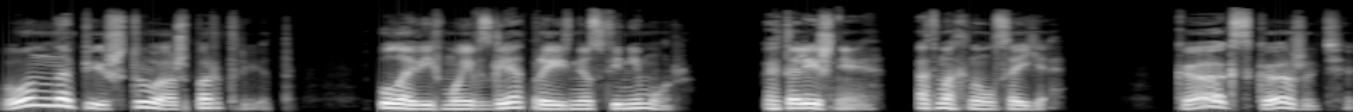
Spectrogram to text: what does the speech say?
Он напишет ваш портрет», — уловив мой взгляд, произнес Фенимор. «Это лишнее. Отмахнулся я. «Как скажете»,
